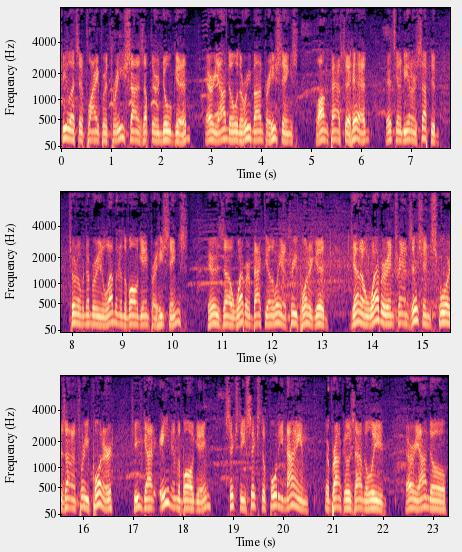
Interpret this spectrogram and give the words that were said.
She lets it fly for three. Shot is up there, no good. Ariando with a rebound for Hastings. Long pass ahead. It's going to be intercepted. Turnover number 11 in the ball game for Hastings. Here's uh, Weber back the other way. In a three pointer good. Jenna Weber in transition scores on a three pointer. She's got eight in the ball game. 66 to 49. The Broncos have the lead. Ariando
